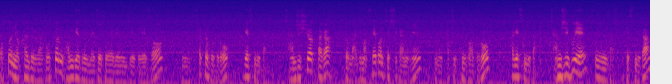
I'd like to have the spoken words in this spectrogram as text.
어떤 역할들을 하고 어떤 관계들을 맺어줘야 되는지에 대해서 음, 살펴보도록 하겠습니다. 잠시 쉬었다가 또 마지막 세 번째 시간에 음, 같이 공부하도록 하겠습니다. 잠시 후에 선생님 다시 뵙겠습니다.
